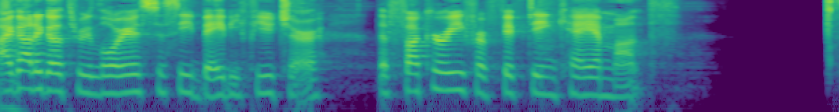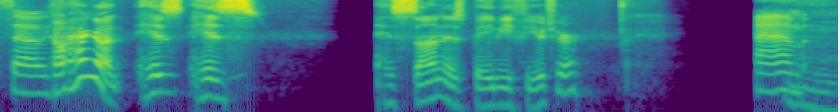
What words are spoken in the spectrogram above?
I got to go through lawyers to see baby Future. The fuckery for 15K a month. So, Now hang on, his his his son is Baby Future. um,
